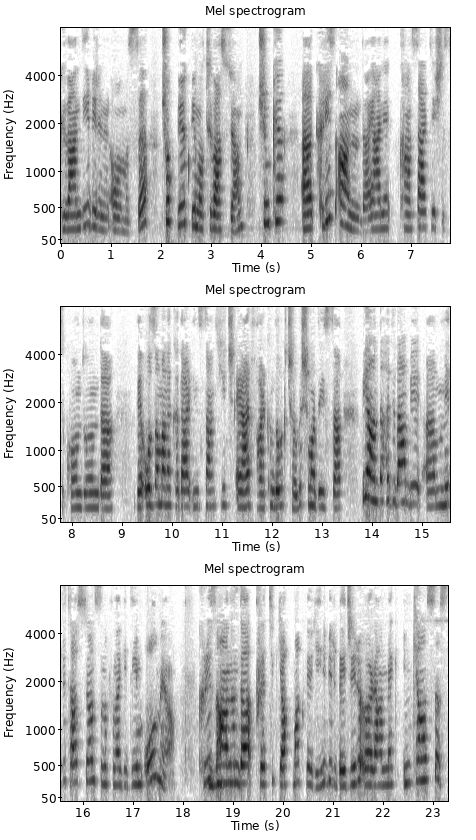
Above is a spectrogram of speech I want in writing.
güvendiği birinin olması çok büyük bir motivasyon. Çünkü kriz anında yani kanser teşhisi konduğunda ve o zamana kadar insan hiç eğer farkındalık çalışmadıysa bir anda hadi ben bir e, meditasyon sınıfına gideyim olmuyor. Kriz Hı hı. anında pratik yapmak ve yeni bir beceri öğrenmek imkansız.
